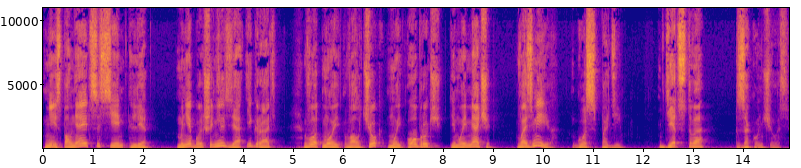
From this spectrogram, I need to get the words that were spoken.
не исполняется семь лет, мне больше нельзя играть. Вот мой волчок, мой обруч и мой мячик. Возьми их, Господи. Детство закончилось.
